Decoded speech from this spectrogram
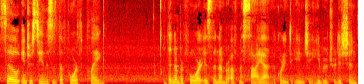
So interesting. This is the fourth plague. The number four is the number of Messiah, according to ancient Hebrew tradition.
